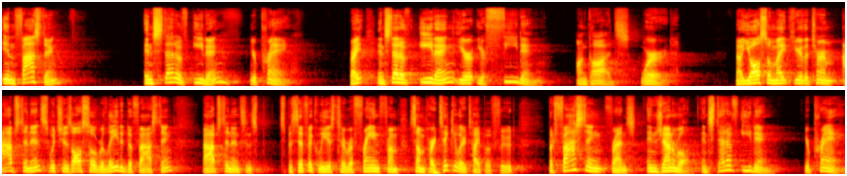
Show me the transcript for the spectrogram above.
in fasting, instead of eating, you're praying, right? Instead of eating, you're, you're feeding on God's word. Now, you also might hear the term abstinence, which is also related to fasting. Abstinence, specifically, is to refrain from some particular type of food. But fasting, friends, in general, instead of eating, you're praying,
